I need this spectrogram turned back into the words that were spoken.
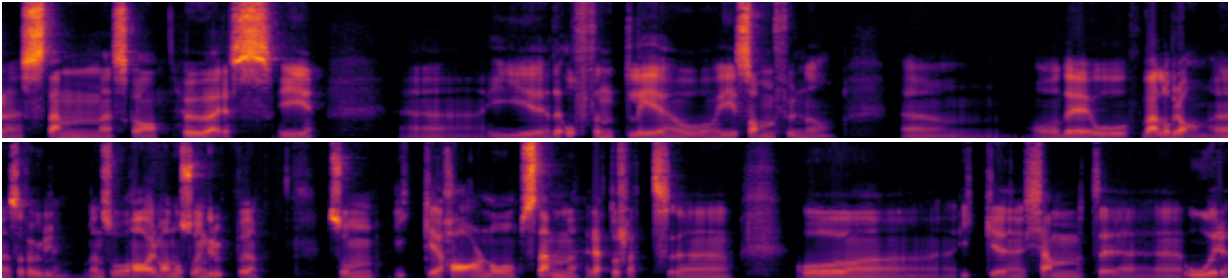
eh, stemme skal høres i, eh, i det offentlige og i samfunnet. Eh, Og det er jo vel og bra, selvfølgelig. Men så har man også en gruppe som ikke har noe stemme, rett og slett. eh, Og ikke kommer til orde,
